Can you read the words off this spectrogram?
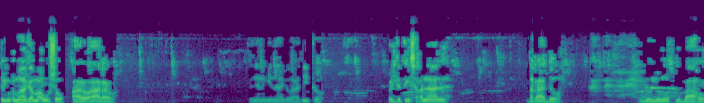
Tuwing umaga, mausok, araw-araw. Ganyan ang ginagawa dito. Pagdating sa kanal, barado. Lulumot, mabaho.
